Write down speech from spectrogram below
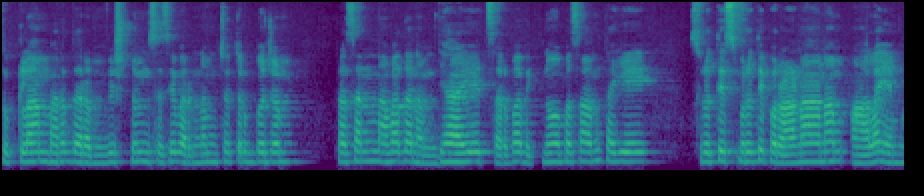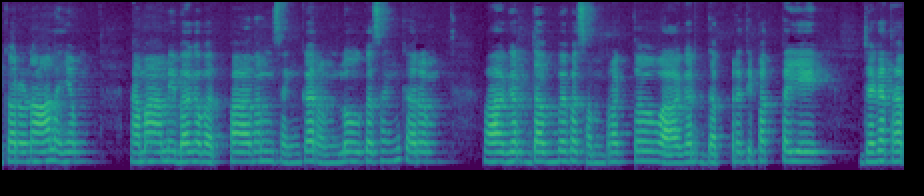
శుక్లాంబరధరం విష్ణుం శశివర్ణం చతుర్భుజం ప్రసన్నవదనం ధ్యాయేత్ సర్వవిఘ్నోపశాంతయే. శృతిస్మృతిపురాణానాం ఆలయం కరుణాలయం. నమామి భగవత్పాదం శంకరం లోకశంకరం. వాగర్ధవ్యవ సంప్రక్తో వాగర్ధ ప్రతిపత్తయే జగత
